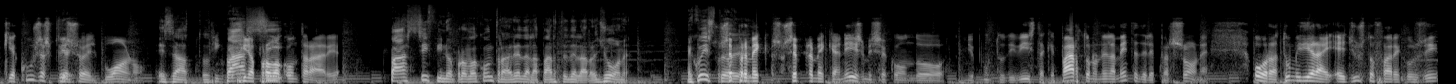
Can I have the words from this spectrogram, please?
chi accusa spesso chi... è il buono. Esatto. Fin, passi, fino a prova contraria. Passi fino a prova contraria dalla parte della ragione. E questo sono, sempre me- sono sempre meccanismi, secondo il mio punto di vista, che partono nella mente delle persone. Ora, tu mi dirai, è giusto fare così?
